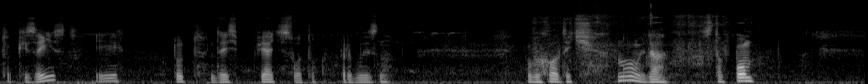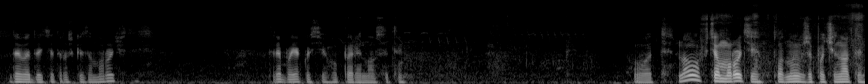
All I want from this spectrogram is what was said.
Такий заїзд і тут десь 5 соток приблизно виходить. Ну і да, стовпом доведеться трошки заморочитись. Треба якось його переносити. От. Ну, в цьому році планую вже починати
